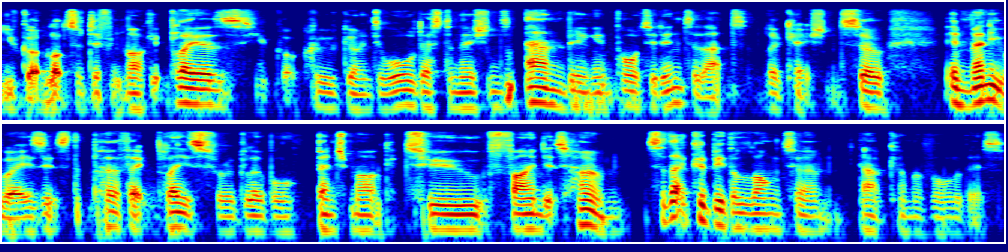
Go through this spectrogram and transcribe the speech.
You've got lots of different market players, you've got crude going to all destinations and being imported into that location. So, in many ways, it's the perfect place for a global benchmark to find its home. So, that could be the long term outcome of all of this.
